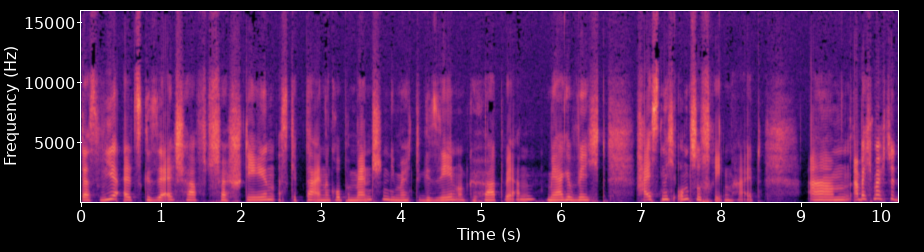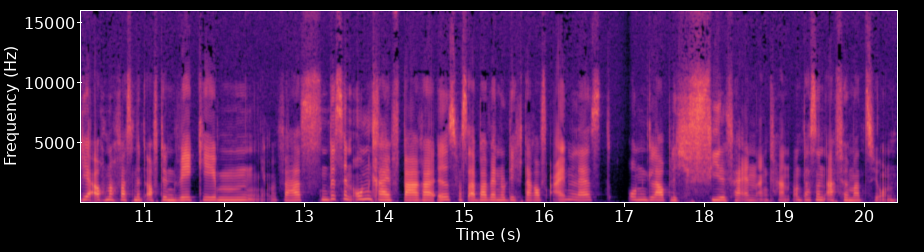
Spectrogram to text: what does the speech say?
dass wir als Gesellschaft verstehen, es gibt da eine Gruppe Menschen, die möchte gesehen und gehört werden. Mehrgewicht heißt nicht Unzufriedenheit. Ähm, aber ich möchte dir auch noch was mit auf den Weg geben, was ein bisschen ungreifbarer ist, was aber, wenn du dich darauf einlässt, unglaublich viel verändern kann. Und das sind Affirmationen.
